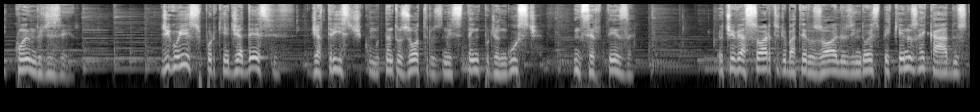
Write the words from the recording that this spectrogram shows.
e quando dizer. Digo isso porque dia desses, dia triste como tantos outros nesse tempo de angústia, incerteza, eu tive a sorte de bater os olhos em dois pequenos recados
